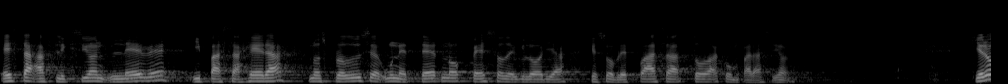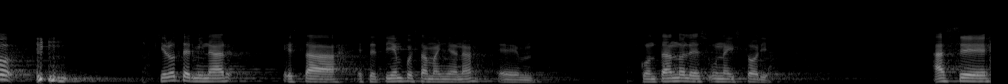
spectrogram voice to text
esta aflicción leve y pasajera nos produce un eterno peso de gloria que sobrepasa toda comparación. Quiero, quiero terminar este tiempo, esta mañana, em, contándoles una historia. Hace,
